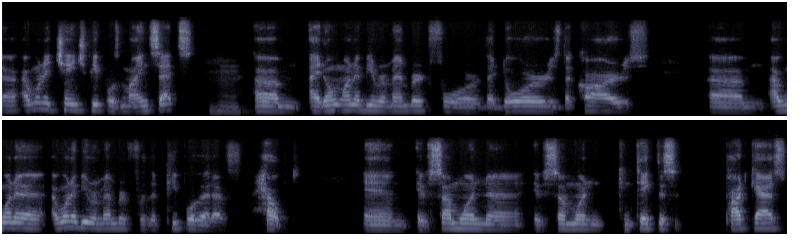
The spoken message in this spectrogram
uh, I want to change people's mindsets. Mm-hmm. Um, I don't want to be remembered for the doors, the cars. Um, I want to, I want to be remembered for the people that have helped and if someone uh, if someone can take this podcast,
